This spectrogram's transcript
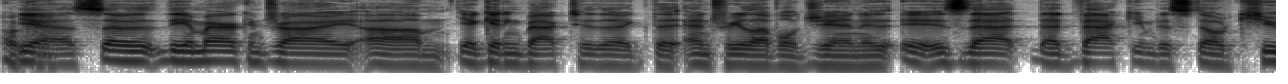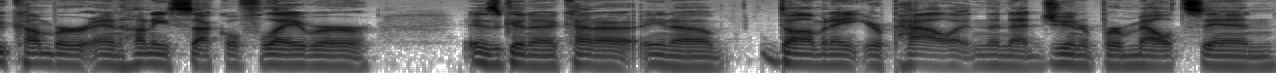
Okay. Yeah, so the American Dry, um, yeah, getting back to the the entry level gin is, is that that vacuum distilled cucumber and honeysuckle flavor is gonna kind of you know dominate your palate, and then that juniper melts in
